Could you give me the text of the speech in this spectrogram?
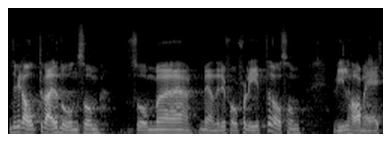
det vil alltid være noen som, som eh, mener de får for lite, og som vil ha mer.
